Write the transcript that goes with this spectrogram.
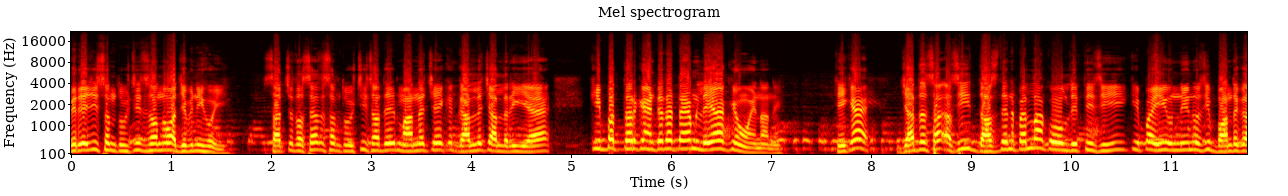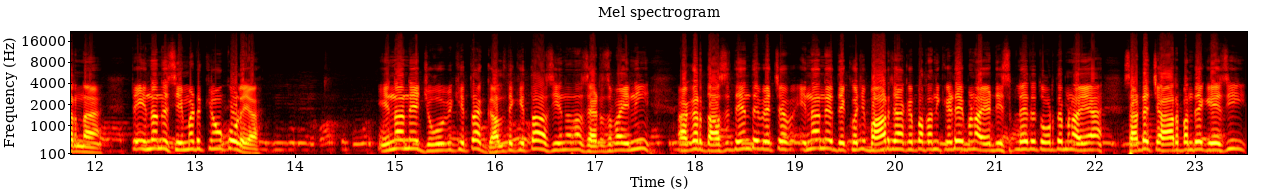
ਵੀਰੇ ਜੀ ਸੰਤੁਸ਼ਟੀ ਸਾਨੂੰ ਅੱਜ ਵੀ ਨਹੀਂ ਹੋਈ। ਸੱਚ ਦੱਸਿਆ ਤਾਂ ਸੰਤੁਸ਼ਟੀ ਸਾਡੇ ਮਨ 'ਚ ਇੱਕ ਗੱਲ ਚੱਲ ਰਹੀ ਹੈ ਕਿ 72 ਘੰਟੇ ਦਾ ਟਾਈਮ ਲਿਆ ਕਿਉਂ ਇਹਨਾਂ ਨੇ? ਠੀਕ ਹੈ? ਜਦ ਸ- ਅਸੀਂ 10 ਦਿਨ ਪਹਿਲਾਂ ਕੋਲ ਦਿੱਤੀ ਸੀ ਕਿ ਭਾਈ 19 ਨੂੰ ਅਸੀਂ ਬੰਦ ਕਰਨਾ ਹੈ ਤੇ ਇਹਨਾਂ ਨੇ ਸੀਮੈਂਟ ਕਿਉਂ ਘੋਲਿਆ? ਇਹਨਾਂ ਨੇ ਜੋ ਵੀ ਕੀਤਾ ਗਲਤ ਕੀਤਾ ਅਸੀਂ ਇਹਨਾਂ ਨਾਲ ਸੈਟੀਸਫਾਈ ਨਹੀਂ। ਅਗਰ 10 ਦਿਨ ਦੇ ਵਿੱਚ ਇਹਨਾਂ ਨੇ ਦੇਖੋ ਜੀ ਬਾਹਰ ਜਾ ਕੇ ਪਤਾ ਨਹੀਂ ਕਿਹੜੇ ਬਣਾਏ ਡਿਸਪਲੇ ਦੇ ਤੌਰ ਤੇ ਬਣਾਏ ਆ। ਸਾਡੇ ਚਾਰ ਬੰਦੇ ਗਏ ਸੀ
